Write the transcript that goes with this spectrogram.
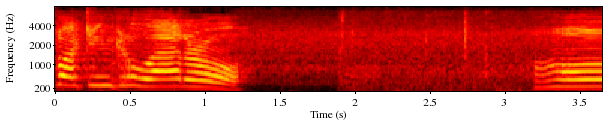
fucking collateral. Oh.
